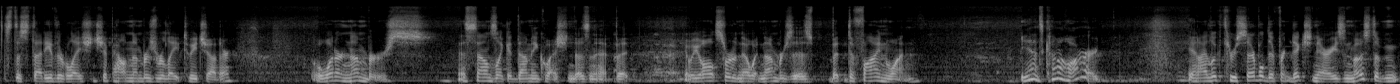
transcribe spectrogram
It's the study of the relationship, how numbers relate to each other. Well, what are numbers? That sounds like a dummy question, doesn't it? But we all sort of know what numbers is, but define one. Yeah, it's kind of hard. And I looked through several different dictionaries, and most of them,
